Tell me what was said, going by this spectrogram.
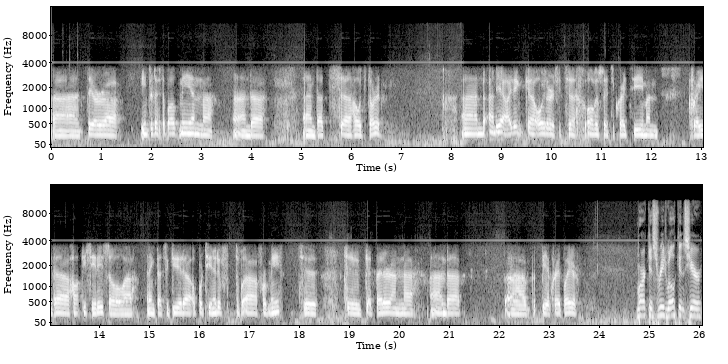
uh, they're uh, interested about me, and uh, and uh, and that's uh, how it started. And and yeah, I think uh, Oilers. It's uh, obviously it's a great team and great uh, hockey city. So uh, I think that's a good uh, opportunity f- uh, for me to to get better and uh, and uh, uh, be a great player. Markus Reid Wilkins here.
